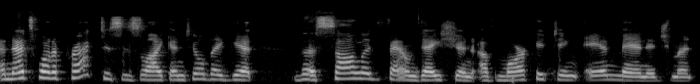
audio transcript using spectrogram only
And that's what a practice is like until they get the solid foundation of marketing and management.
